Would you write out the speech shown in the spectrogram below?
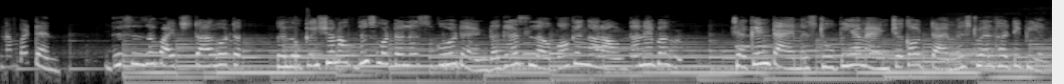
Number 10. This is a 5 star hotel. The location of this hotel is good and the guests love walking around the neighborhood. Check-in time is 2 pm and check-out time is 12:30 pm.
